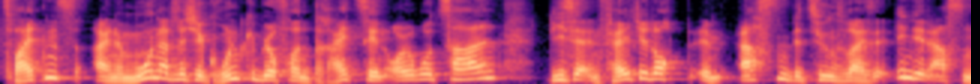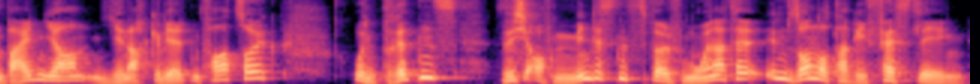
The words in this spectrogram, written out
Zweitens, eine monatliche Grundgebühr von 13 Euro zahlen. Diese entfällt jedoch im ersten bzw. in den ersten beiden Jahren je nach gewähltem Fahrzeug. Und drittens, sich auf mindestens zwölf Monate im Sondertarif festlegen.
